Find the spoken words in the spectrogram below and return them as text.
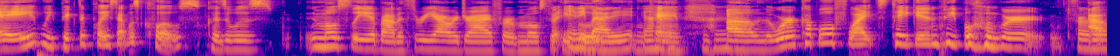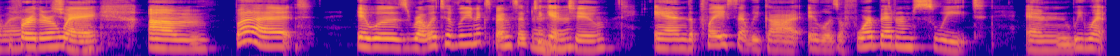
A, we picked a place that was close because it was mostly about a three-hour drive for most of the people anybody, who uh-huh, came. Um, there were a couple of flights taken, people who were Further out- away. further Sure. away. Um, but it was relatively inexpensive to Mm-hmm. get to, and the place that we got it was a four-bedroom suite, and we went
